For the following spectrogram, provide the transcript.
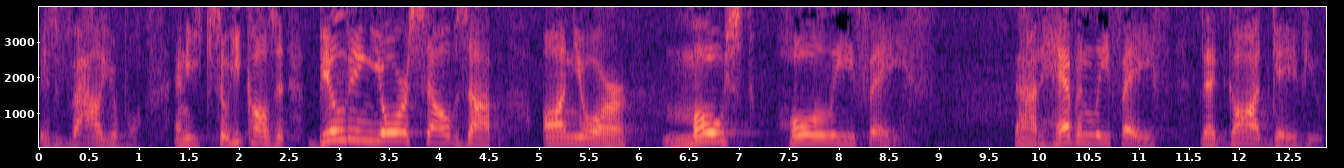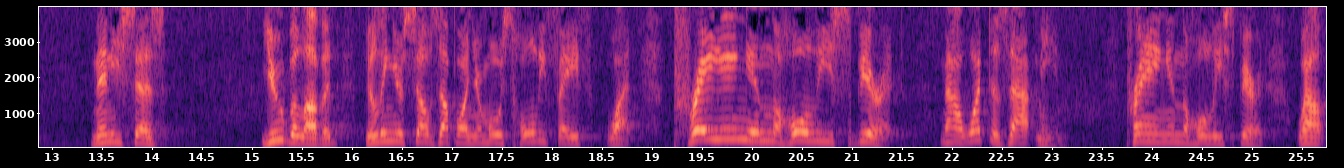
It's valuable. And he, so he calls it building yourselves up on your most holy faith. That heavenly faith that God gave you. And then he says, You, beloved, building yourselves up on your most holy faith, what? Praying in the Holy Spirit. Now, what does that mean? Praying in the Holy Spirit. Well,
